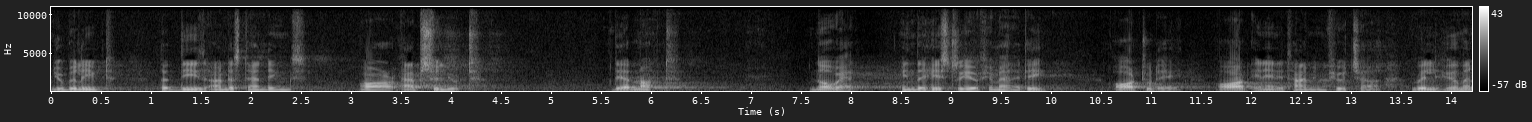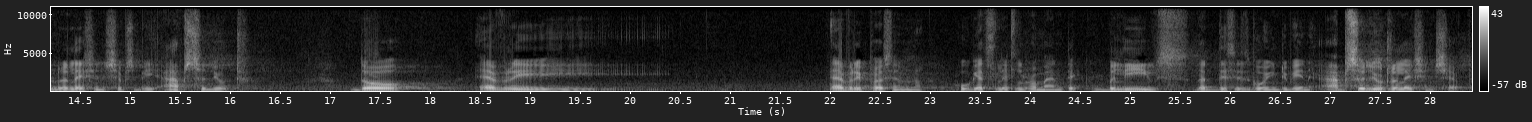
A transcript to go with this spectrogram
You believed that these understandings are absolute. They are not. Nowhere in the history of humanity or today or in any time in future will human relationships be absolute. Though every… every person who gets little romantic believes that this is going to be an absolute relationship,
